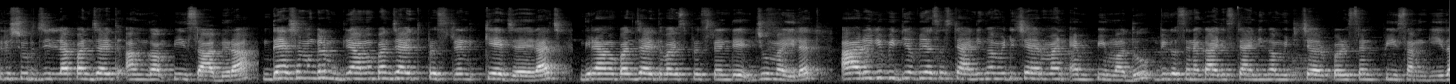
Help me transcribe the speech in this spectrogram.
Thrissur ജില്ലാ പഞ്ചായത്ത് അംഗം പി സാബിറ ദേശമംഗലം ഗ്രാമപഞ്ചായത്ത് പ്രസിഡന്റ് കെ ജയരാജ് ഗ്രാമപഞ്ചായത്ത് വൈസ് പ്രസിഡന്റ് ജുമൈലത്ത് ആരോഗ്യ വിദ്യാഭ്യാസ standing committee chairman M P Madhu വികസനകാര്യ standing committee chairperson P Sangeetha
